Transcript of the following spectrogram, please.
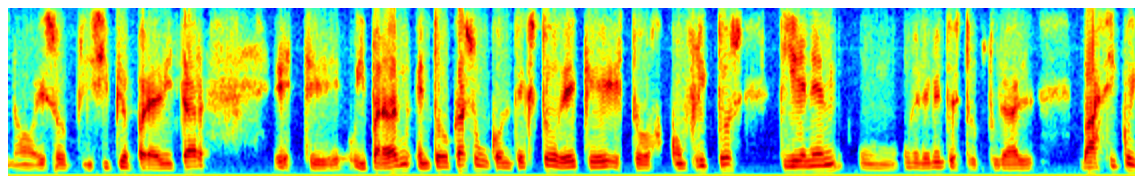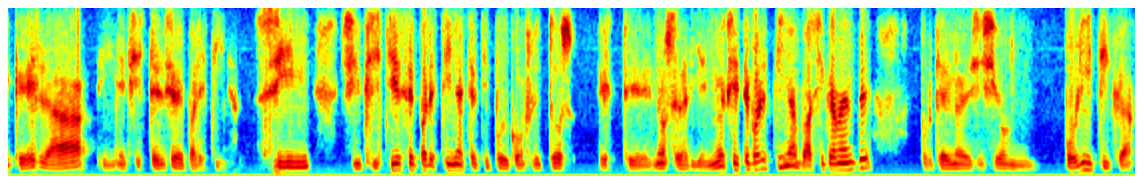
¿no? Eso en principio para evitar este y para dar en todo caso un contexto de que estos conflictos tienen un, un elemento estructural básico y que es la inexistencia de Palestina. Sin, si existiese Palestina, este tipo de conflictos este, no se darían. No existe Palestina, básicamente, porque hay una decisión política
